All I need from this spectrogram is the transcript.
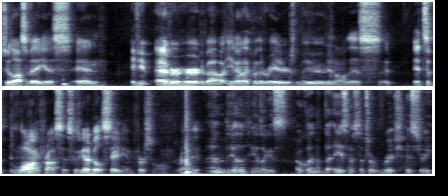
to Las Vegas, and if you've ever heard about, you know, like when the Raiders moved and all this, it, it's a long process because you got to build a stadium first of all, right? And the other thing is like it's Oakland. The A's have such a rich history.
